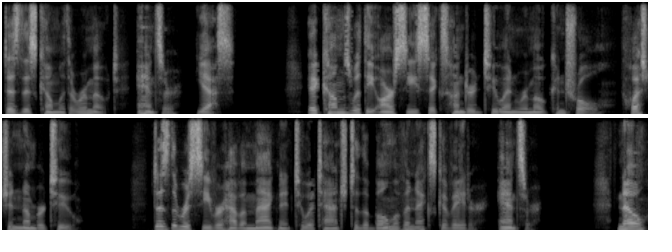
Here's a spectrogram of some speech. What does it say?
Does this come with a remote? Answer Yes. It comes with the RC602N remote control. Question number two Does the receiver have a magnet to attach to the boom of an excavator? Answer no,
